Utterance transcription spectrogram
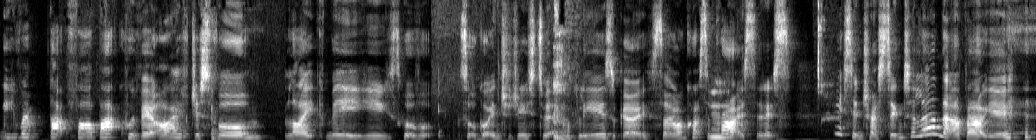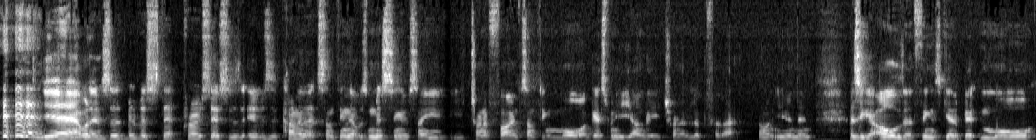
you went that far back with it. I've just thought, Mm. like me, you sort of sort of got introduced to it a couple of years ago. So I'm Mm. quite surprised, and it's It's interesting to learn that about you. yeah, well, it was a bit of a step process. It was, it was kind of that something that was missing. It was like you, you're trying to find something more. I guess when you're younger, you're trying to look for that, aren't you? And then as you get older, things get a bit more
